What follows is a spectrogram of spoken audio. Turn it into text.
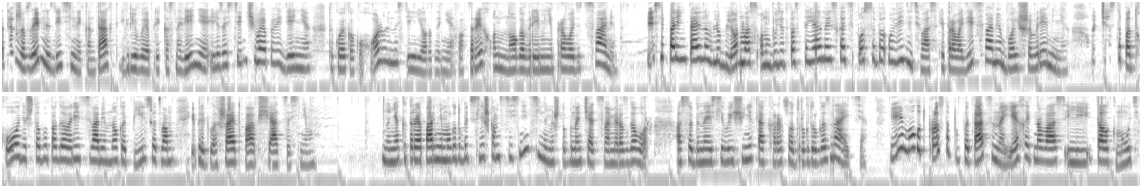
а также взаимный зрительный контакт, игривые прикосновения или застенчивое поведение, такое как ухоженность или ерзание. Во-вторых, он много времени проводит с вами. Если парень тайно влюблен в вас, он будет постоянно искать способы увидеть вас и проводить с вами больше времени. Он часто подходит, чтобы поговорить с вами, много пишет вам и приглашает пообщаться с ним. Но некоторые парни могут быть слишком стеснительными, чтобы начать с вами разговор, особенно если вы еще не так хорошо друг друга знаете. И могут просто попытаться наехать на вас или толкнуть,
